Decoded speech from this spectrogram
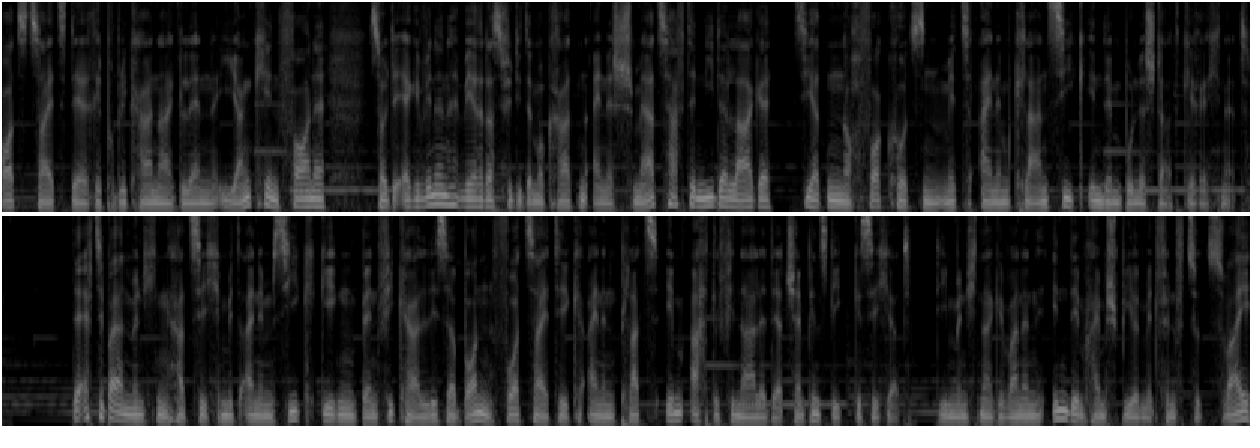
Ortszeit der Republikaner Glenn Youngkin vorne. Sollte er gewinnen, wäre das für die Demokraten eine schmerzhafte Niederlage. Sie hatten noch vor kurzem mit einem klaren Sieg in dem Bundesstaat gerechnet. Der FC Bayern München hat sich mit einem Sieg gegen Benfica Lissabon vorzeitig einen Platz im Achtelfinale der Champions League gesichert. Die Münchner gewannen in dem Heimspiel mit 5 zu 2.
